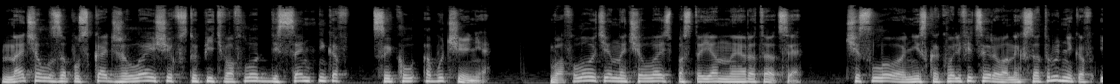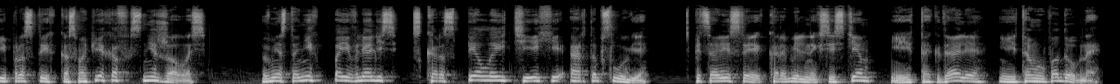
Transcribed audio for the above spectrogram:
Начал запускать желающих вступить во флот десантников цикл обучения. Во флоте началась постоянная ротация. Число низкоквалифицированных сотрудников и простых космопехов снижалось. Вместо них появлялись скороспелые техи артобслуги, специалисты корабельных систем и так далее и тому подобное.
